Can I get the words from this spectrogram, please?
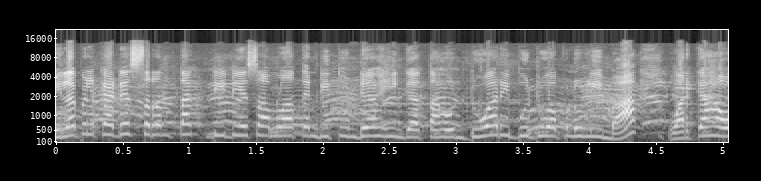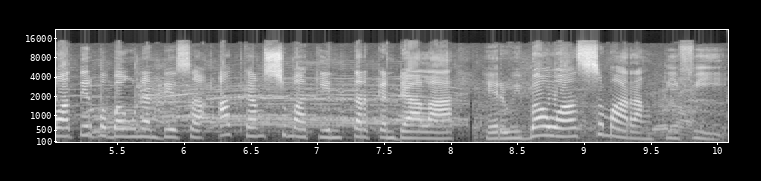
Bila Pilkades serentak di Desa Melaten ditunda hingga tahun 2025, warga khawatir pembangunan desa akan semakin terkendala. Herwi Bawa, Semarang TV.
